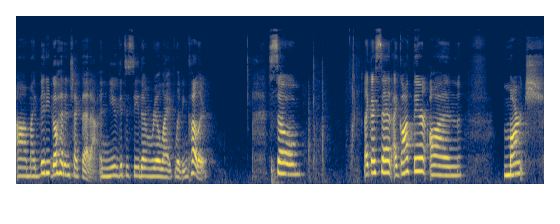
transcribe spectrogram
um, my video. Go ahead and check that out and you get to see them real life living color. So like I said, I got there on March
